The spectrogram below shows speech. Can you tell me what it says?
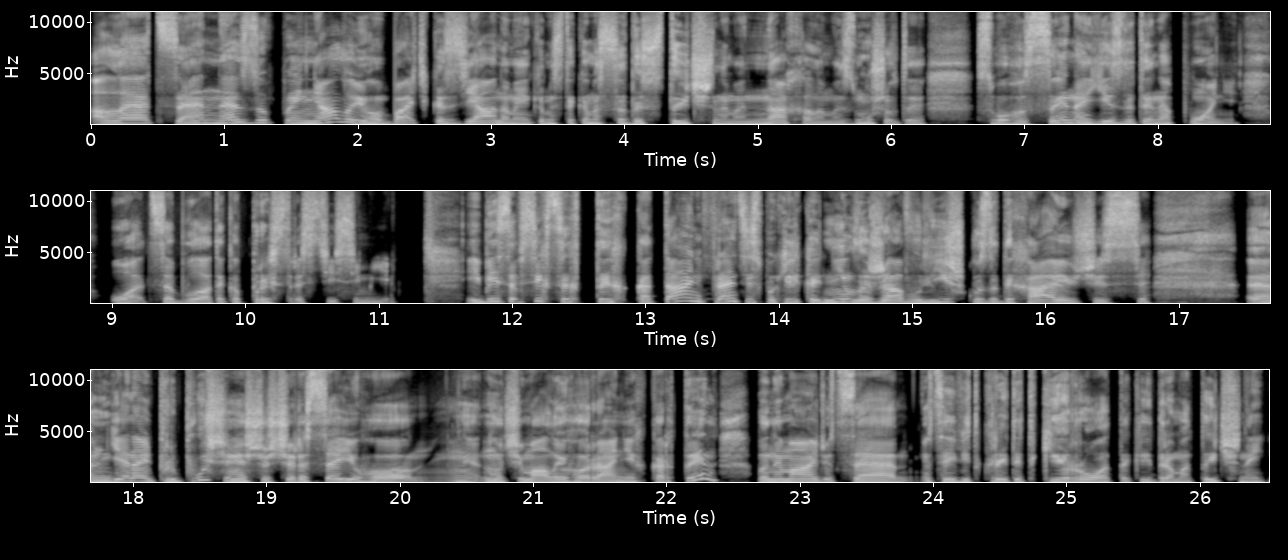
але це не зупиняло його батька з явними якимись такими садистичними нахалами змушувати свого сина їздити на поні. О, це була така пристрасть цій сім'ї. І після всіх цих тих катань Френсіс по кілька днів лежав у ліжку, задихаючись. Ем, є навіть припущення, що через це його ну, чимало його ранніх картин вони мають оце, оцей відкритий такий рот, такий драматичний.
